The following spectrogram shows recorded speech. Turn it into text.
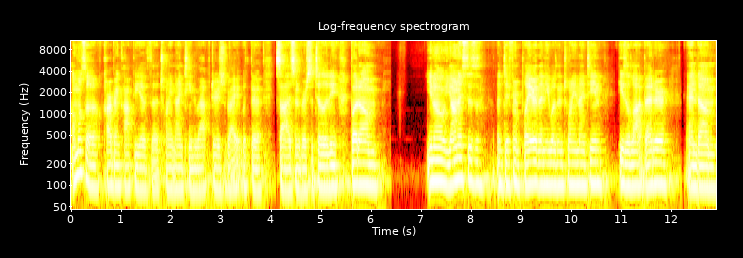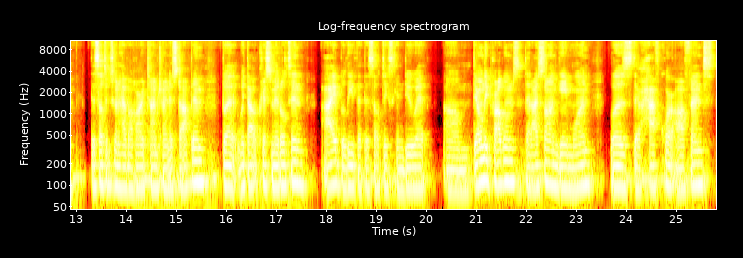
almost a carbon copy of the 2019 Raptors, right, with their size and versatility. But um, you know, Giannis is a different player than he was in 2019. He's a lot better, and um, the Celtics are going to have a hard time trying to stop him. But without Khris Middleton, I believe that the Celtics can do it. Um, their only problems that I saw in game one was their half court offense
